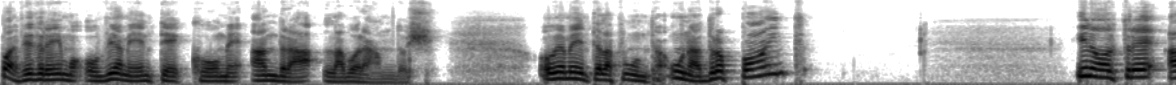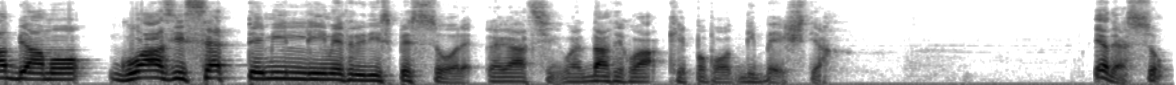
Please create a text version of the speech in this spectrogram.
Poi vedremo ovviamente come andrà lavorandoci. Ovviamente la punta una drop point. Inoltre abbiamo quasi 7 mm di spessore. Ragazzi, guardate qua che po' di bestia e adesso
